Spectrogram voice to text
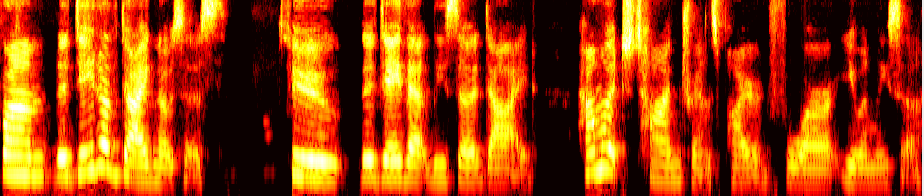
from the date of diagnosis to the day that Lisa died, how much time transpired for you and Lisa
